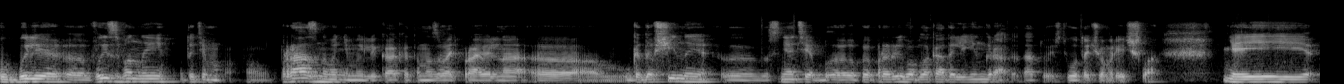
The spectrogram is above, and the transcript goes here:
были э, вызваны вот этим празднованием, или как это назвать правильно, годовщины снятия прорыва блокады Ленинграда. Да, то есть вот о чем речь шла. И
